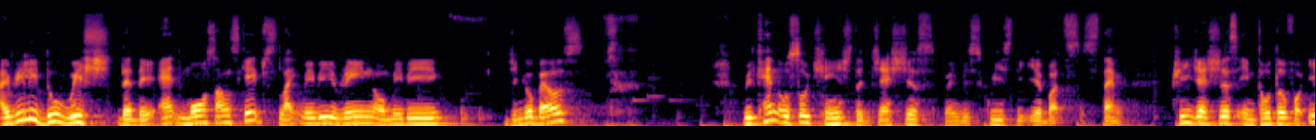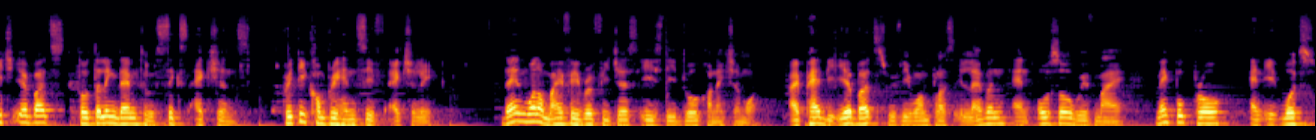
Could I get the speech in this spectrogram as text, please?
I really do wish that they add more soundscapes like maybe rain or maybe jingle bells. we can also change the gestures when we squeeze the earbuds stem. 3 gestures in total for each earbuds, totaling them to 6 actions. Pretty comprehensive actually. Then one of my favorite features is the dual connection mode. I paired the earbuds with the OnePlus 11 and also with my MacBook Pro and it works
